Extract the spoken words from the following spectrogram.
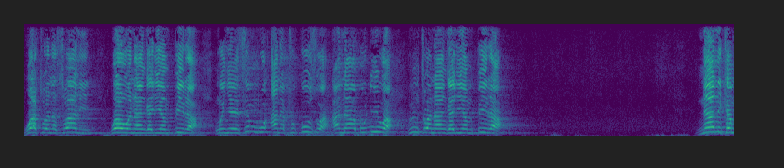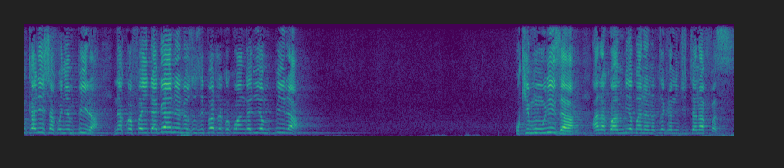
Watu wanaswali wao wanaangalia mpira. Mwenyezi mungu anatukuzwa anaabudiwa mtu anaangalia mpira. Nani kamkalisha kwenye mpira? Na kwa faida gani anazozipata kwa kuangalia mpira? Ukimuuliza anakwambia bwana nataka nijitanafasi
